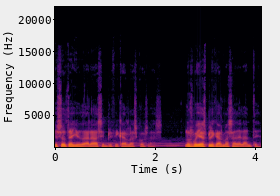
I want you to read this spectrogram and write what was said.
Eso te ayudará a simplificar las cosas. Los voy a explicar más adelante.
